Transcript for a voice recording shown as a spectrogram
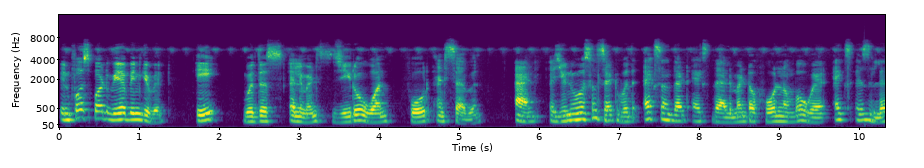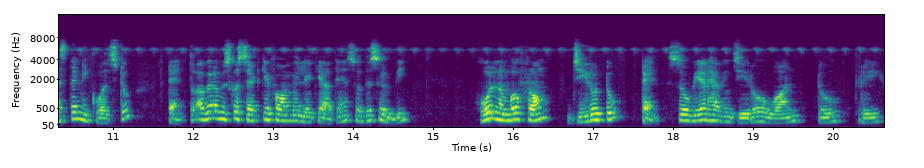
in first part, we have been given A with this elements 0, 1, 4 and 7 and a universal set with x and that x the element of whole number where x is less than equals to 10. तो अगर हम इसको set के form में लेके आते हैं so this will be whole number from 0 to 10. So we are having 0, 1, 2, 3,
